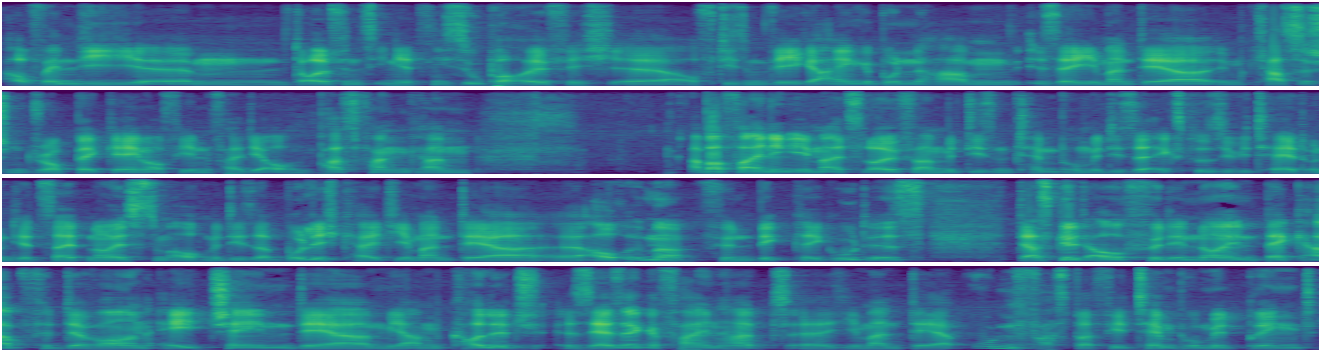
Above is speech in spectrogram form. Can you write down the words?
auch wenn die ähm, Dolphins ihn jetzt nicht super häufig äh, auf diesem Wege eingebunden haben, ist er jemand, der im klassischen Dropback-Game auf jeden Fall dir auch einen Pass fangen kann. Aber vor allen Dingen eben als Läufer mit diesem Tempo, mit dieser Explosivität und jetzt seit neuestem auch mit dieser Bulligkeit jemand, der äh, auch immer für einen Big Play gut ist. Das gilt auch für den neuen Backup, für Devon A-Chain, der mir am College sehr, sehr gefallen hat. Äh, jemand, der unfassbar viel Tempo mitbringt,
